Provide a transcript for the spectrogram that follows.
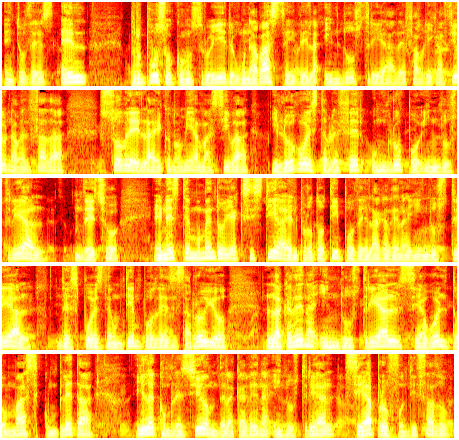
Entonces, él propuso construir una base de la industria de fabricación avanzada sobre la economía masiva y luego establecer un grupo industrial. De hecho, en este momento ya existía el prototipo de la cadena industrial. Después de un tiempo de desarrollo, la cadena industrial se ha vuelto más completa y la comprensión de la cadena industrial se ha profundizado.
